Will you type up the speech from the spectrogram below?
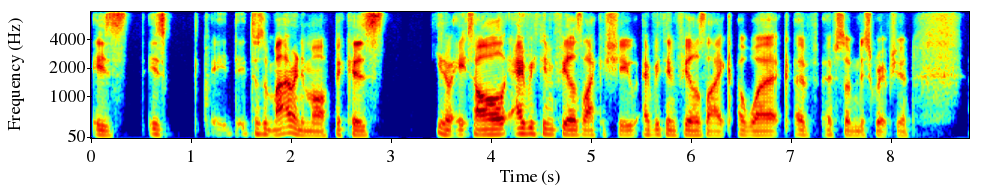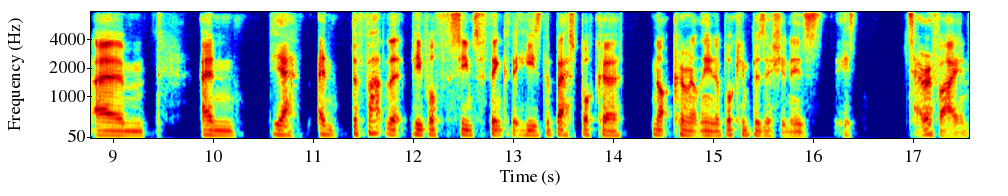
is is it, it doesn't matter anymore because you know it's all everything feels like a shoot. Everything feels like a work of of some description. Um and yeah and the fact that people seem to think that he's the best booker not currently in a booking position is is terrifying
